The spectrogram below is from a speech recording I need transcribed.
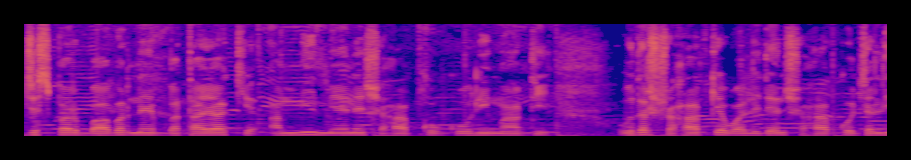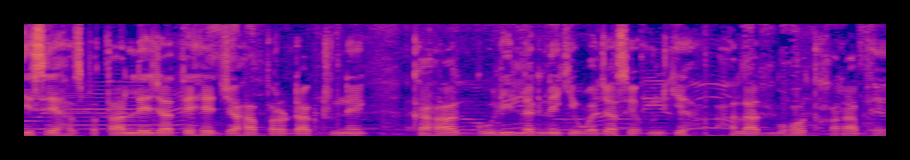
जिस पर बाबर ने बताया कि, अम्मी, मैंने शहाब को गोली मार दी। उधर शहाब के वालदेन शहाब को जल्दी से हस्पताल ले जाते हैं, जहाँ पर डॉक्टर ने कहा, गोली लगने की वजह से उनकी हालात बहुत ख़राब है।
